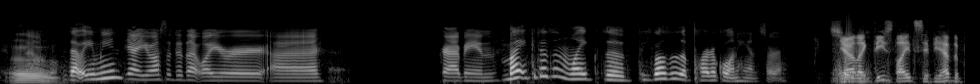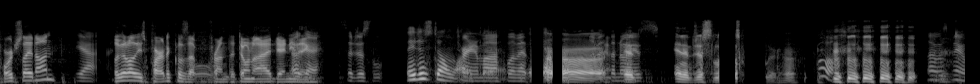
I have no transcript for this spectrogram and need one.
Lights down. Oh, Is that what you mean? Yeah, you also did that while you were uh, grabbing. Mike doesn't like the, he calls it the particle enhancer. Yeah, like these lights, if you have the porch light on, Yeah. look at all these particles up front that don't add anything. Okay. So just They just don't turn like them off, limit, Ah, limit the and, noise. and it just looks cooler, huh? Cool. That was new.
